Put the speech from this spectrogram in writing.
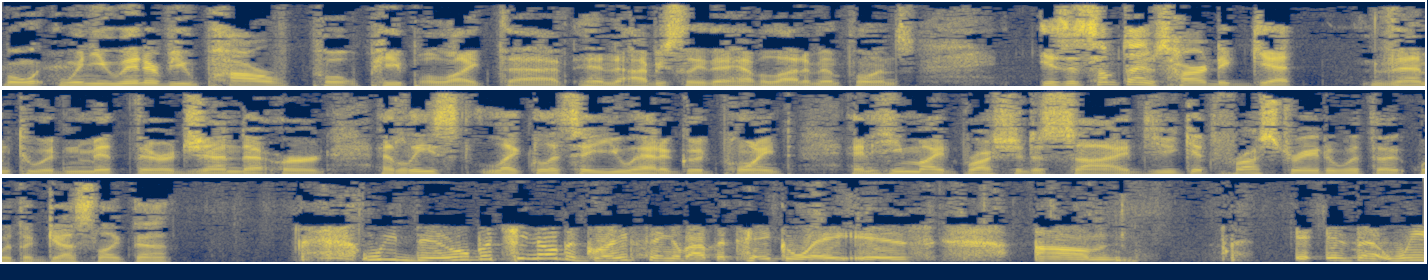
But when you interview powerful people like that, and obviously they have a lot of influence, is it sometimes hard to get them to admit their agenda, or at least, like, let's say you had a good point and he might brush it aside. Do you get frustrated with a with a guest like that? We do, but you know the great thing about the takeaway is um is that we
